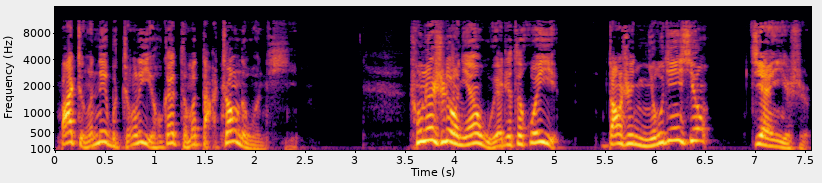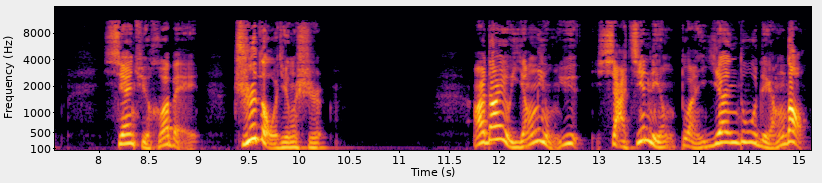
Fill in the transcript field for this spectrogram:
把整个内部整理以后该怎么打仗的问题。崇祯十六年五月这次会议，当时牛金星建议是先去河北，直走京师。而当然有杨永玉下金陵断燕都粮道，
